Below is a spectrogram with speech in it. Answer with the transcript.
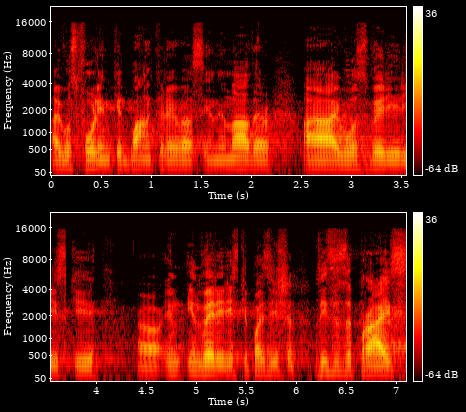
I was falling in one crevasse, in another. I was very risky, uh, in, in very risky position. This is a price.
